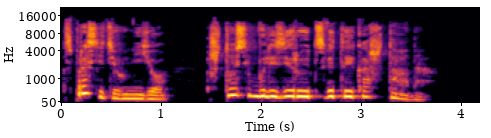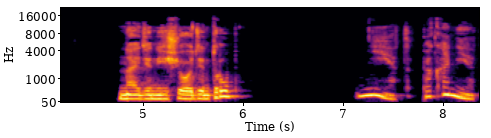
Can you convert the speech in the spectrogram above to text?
Спросите у нее, что символизируют цветы каштана?» Найден еще один труп? Нет, пока нет.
